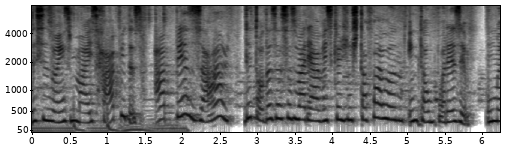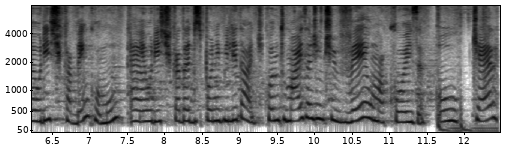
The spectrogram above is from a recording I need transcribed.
decisões mais rápidas, apesar de todas essas variáveis que a gente está falando. Então, por exemplo, uma heurística bem comum é a heurística da disponibilidade. Quanto mais a gente vê uma coisa ou quer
